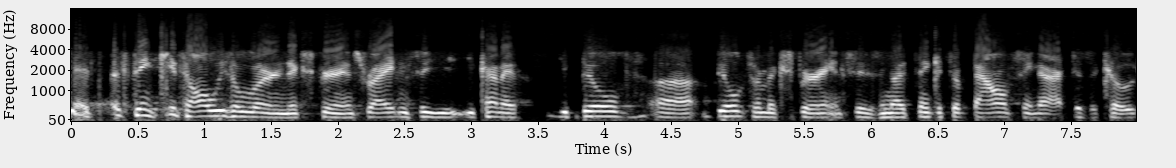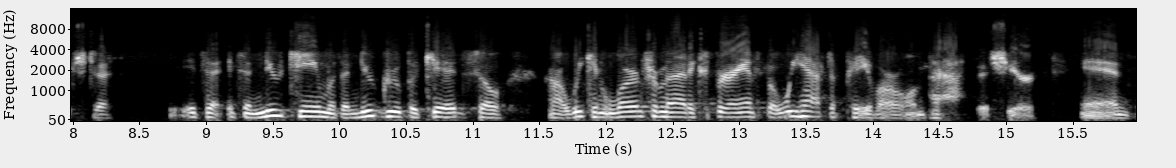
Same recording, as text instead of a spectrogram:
Yeah, I think it's always a learning experience, right? And so you, you kind of you build uh, build from experiences, and I think it's a balancing act as a coach to. It's a it's a new team with a new group of kids, so uh, we can learn from that experience, but we have to pave our own path this year, and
